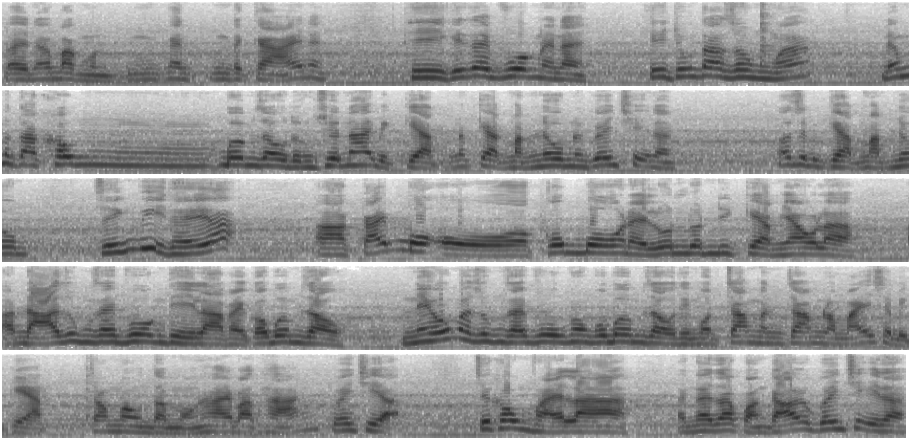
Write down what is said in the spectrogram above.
Đây nó bằng một con tay cái này. Thì cái dây vuông này này khi chúng ta dùng á nếu mà ta không bơm dầu thường xuyên hay bị kẹt nó kẹt mặt nhôm này quý anh chị này. Nó sẽ bị kẹt mặt nhôm. Chính vì thế á à, cái bộ combo này luôn luôn đi kèm nhau là à, đã dùng dây vuông thì là phải có bơm dầu. Nếu mà dùng dây vuông không có bơm dầu thì 100% là máy sẽ bị kẹt trong vòng tầm khoảng 2 3 tháng quý anh chị ạ. Chứ không phải là người ta quảng cáo cho quý anh chị là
